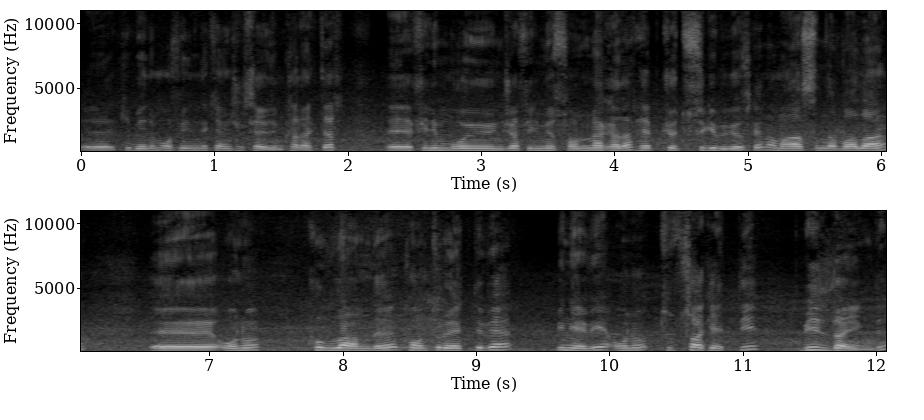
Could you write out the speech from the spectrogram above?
Ee, ki benim o filmdeki en çok sevdiğim karakter Ee, film boyunca filmin sonuna kadar hep kötüsü gibi gözüken ama aslında Valak'ın e, onu kullandığı, kontrol etti ve bir nevi onu tutsak ettiği Bill Dye'ing'di.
